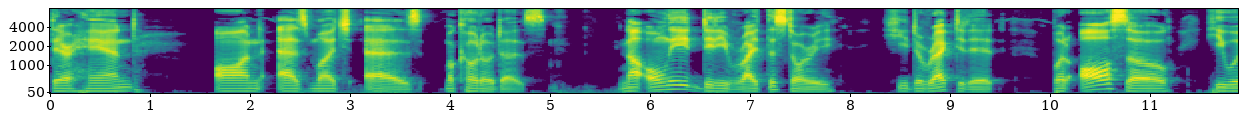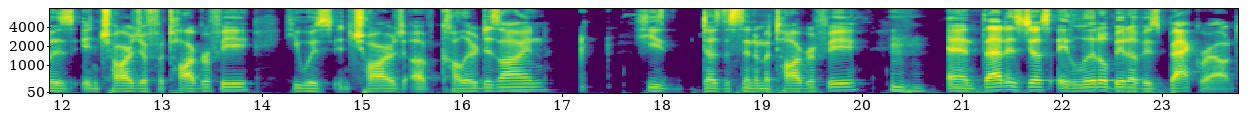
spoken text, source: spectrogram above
their hand on as much as Makoto does. Not only did he write the story, he directed it, but also he was in charge of photography. He was in charge of color design. He does the cinematography and that is just a little bit of his background.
